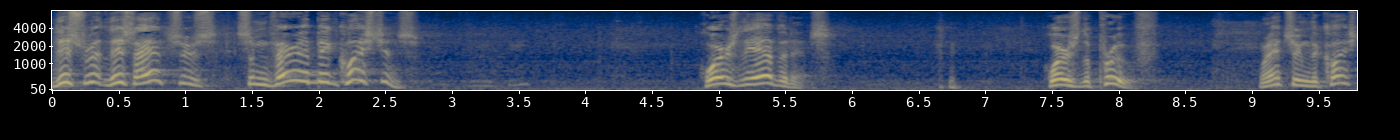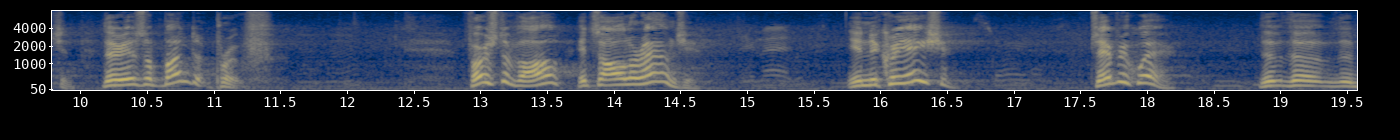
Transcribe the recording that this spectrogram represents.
This, this answers some very big questions. Where's the evidence? Where's the proof? We're answering the question. There is abundant proof. First of all, it's all around you in the creation, it's everywhere. The, the, the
